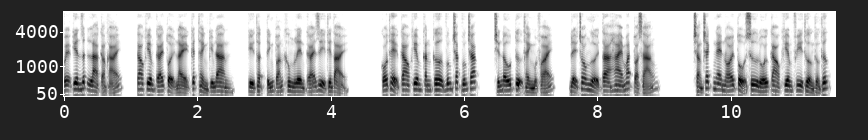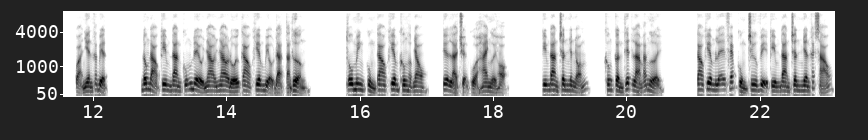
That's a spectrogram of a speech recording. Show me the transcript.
vệ kiên rất là cảm khái, cao khiêm cái tuổi này kết thành kim đan, kỳ thật tính toán không lên cái gì thiên tài. Có thể cao khiêm căn cơ vững chắc vững chắc, chiến đấu tự thành một phái, để cho người ta hai mắt tỏa sáng. Chẳng trách nghe nói tổ sư đối cao khiêm phi thường thưởng thức, quả nhiên khác biệt. Đông đảo kim đan cũng đều nhao nhao đối cao khiêm biểu đạt tán thưởng. Tô minh cùng cao khiêm không hợp nhau, kia là chuyện của hai người họ. Kim đan chân nhân nhóm, không cần thiết làm ác người. Cao khiêm lễ phép cùng chư vị kim đan chân nhân khách sáo,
